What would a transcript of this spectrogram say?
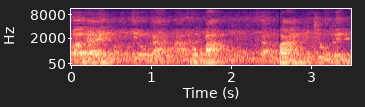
vâng này nhiều cảm hạ phong bạn cảm quan đến chung liền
